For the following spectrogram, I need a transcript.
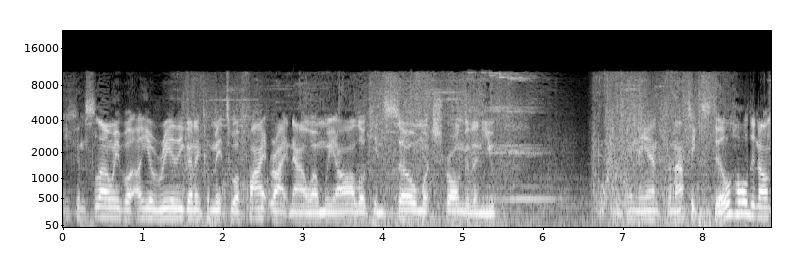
you can slow me, but are you really going to commit to a fight right now when we are looking so much stronger than you? In the end, Fnatic still holding on.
